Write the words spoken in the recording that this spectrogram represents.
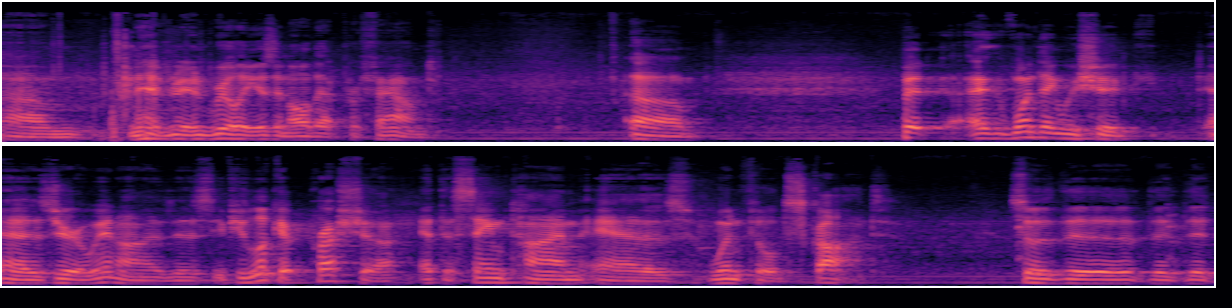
um, and it really isn't all that profound. Um, but uh, one thing we should uh, zero in on it is if you look at Prussia at the same time as Winfield Scott, so the, the, the,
